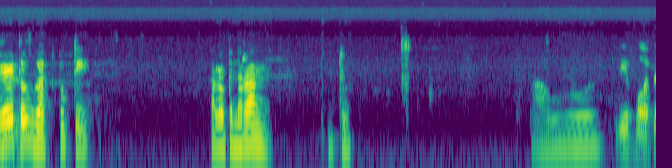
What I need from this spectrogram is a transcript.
ya itu buat bukti. Kalau beneran itu. Tahu. Di foto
